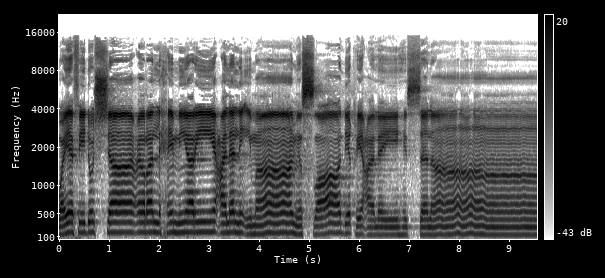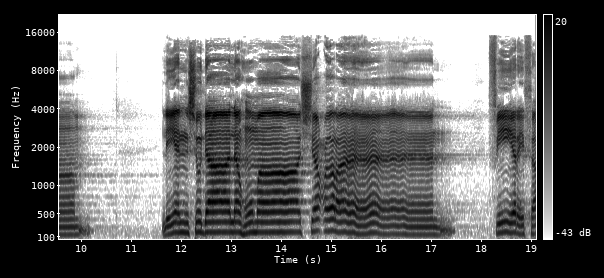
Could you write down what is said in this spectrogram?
ويفد الشاعر الحميري على الإمام الصادق عليه السلام. لينشدا لهما شعرا في رثاء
